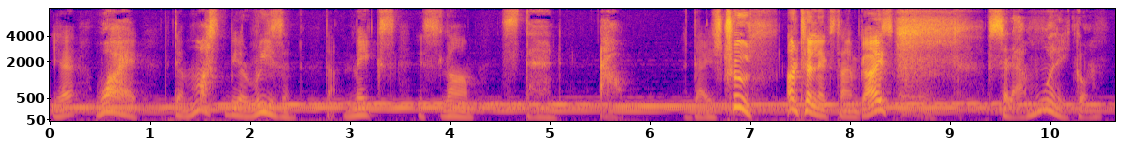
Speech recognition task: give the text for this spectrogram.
Yeah? Why? There must be a reason that makes Islam stand out. And that is truth. Until next time, guys. Assalamu alaikum.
